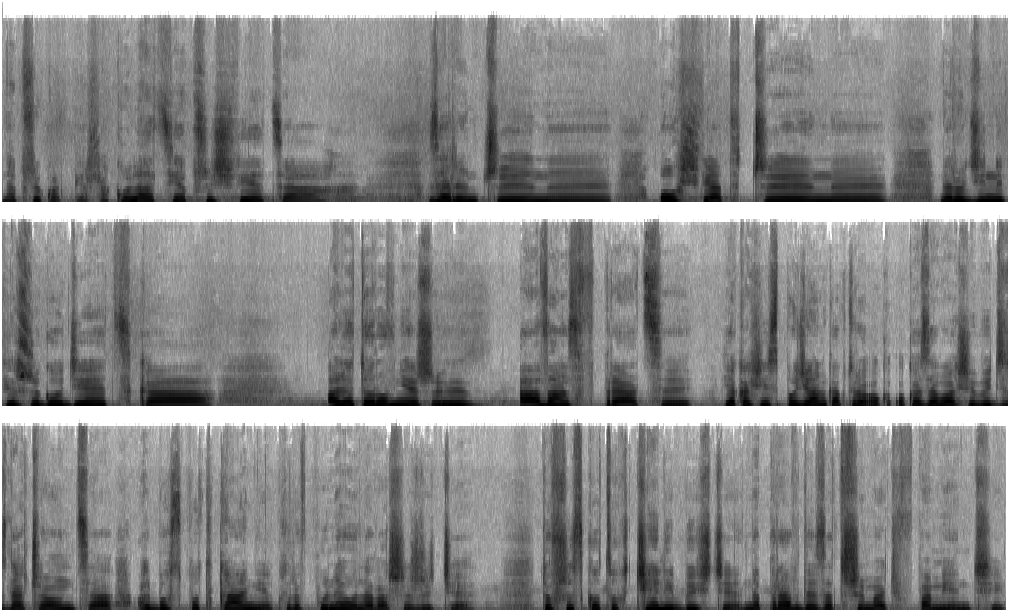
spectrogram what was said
Na przykład pierwsza kolacja przy świecach, zaręczyny, oświadczyny, narodziny pierwszego dziecka, ale to również y, awans w pracy, jakaś niespodzianka, która ok- okazała się być znacząca, albo spotkanie, które wpłynęło na Wasze życie. To wszystko, co chcielibyście naprawdę zatrzymać w pamięci.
